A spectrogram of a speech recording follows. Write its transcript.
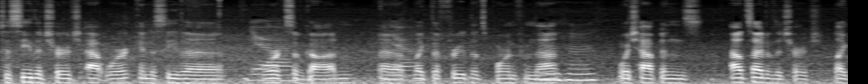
to see the church at work and to see the Yeah. works of God, uh, Yeah. like the fruit that's born from that, Mm-hmm. which happens outside of the church. Like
